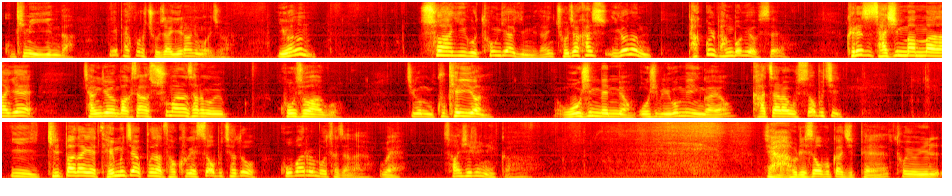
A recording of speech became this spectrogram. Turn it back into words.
국힘이 이긴다. 이게 100% 조작이라는 거죠. 이거는 수학이고 통계학입니다. 조작할 수, 이거는 바꿀 방법이 없어요. 그래서 자신만만하게 장재원 박사가 수많은 사람을 고소하고 지금 국회의원 50 몇 명, 57명인가요? 가짜라고 써붙이 이 길바닥에 대문짝보다 더 크게 써붙여도 고발을 못 하잖아요. 왜? 사실이니까. 자, 우리 서브가 집회 토요일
